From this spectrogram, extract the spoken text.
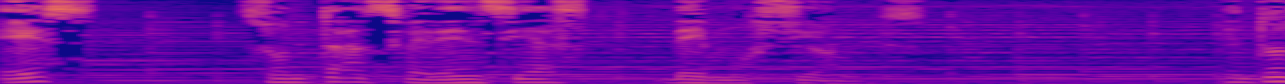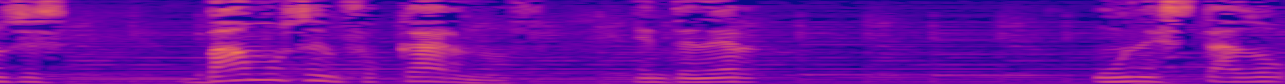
es, son transferencias de emociones. Entonces, vamos a enfocarnos en tener un estado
